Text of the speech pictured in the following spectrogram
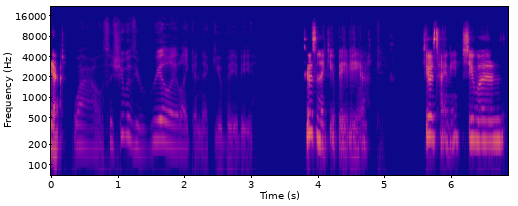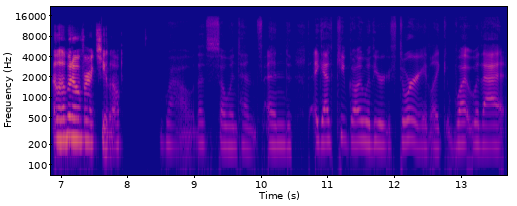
Yeah. Wow. So she was really like a NICU baby. She was a NICU baby. Yeah, she was tiny. She was a little bit over a kilo. wow, that's so intense. And I guess keep going with your story. Like, what was that?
